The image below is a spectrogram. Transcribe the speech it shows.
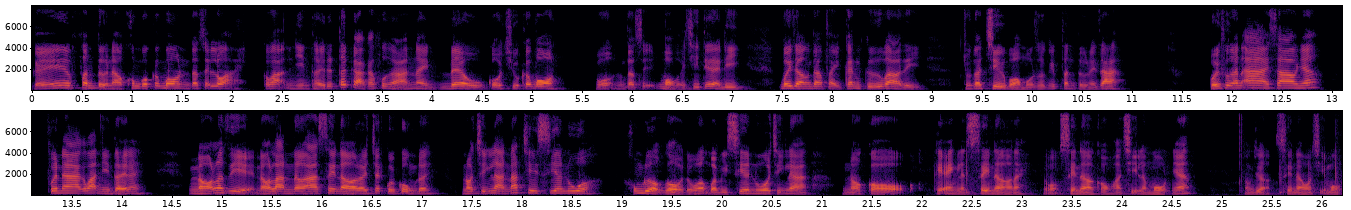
Cái phân tử nào không có carbon ta sẽ loại. Các bạn nhìn thấy tất cả các phương án này đều có chứa carbon, đúng không? chúng ta sẽ bỏ cái chi tiết này đi. Bây giờ chúng ta phải căn cứ vào gì? Chúng ta trừ bỏ một số cái phân tử này ra. Với phương án A thì sao nhá? phương A các bạn nhìn thấy này. Nó là gì nó là NaCN đây, chất cuối cùng đây. Nó chính là natri cyanua không được rồi, đúng không bởi vì cyanua chính là nó có cái anh là CN này, đúng không? CN có hóa trị là một nhé Đúng chưa? CN hóa trị một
